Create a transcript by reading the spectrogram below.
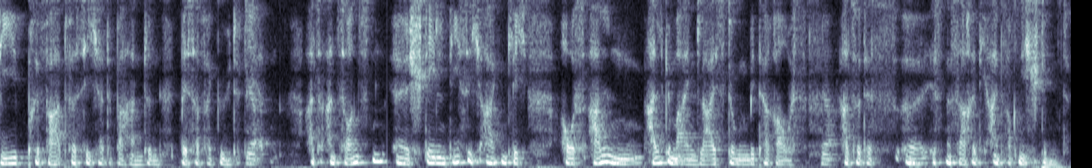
die Privatversicherte behandeln, besser vergütet ja. werden. Also ansonsten äh, stehlen die sich eigentlich aus allen allgemeinen Leistungen mit heraus. Ja. Also das äh, ist eine Sache, die einfach nicht stimmt.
